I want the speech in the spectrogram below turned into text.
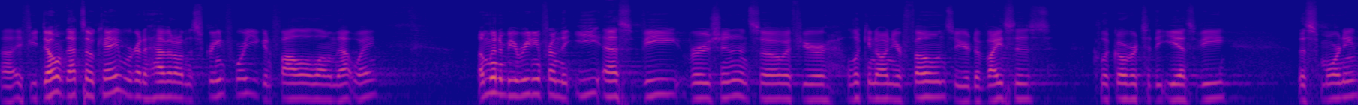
Uh, if you don't, that's okay. We're going to have it on the screen for you. You can follow along that way. I'm going to be reading from the ESV version. And so if you're looking on your phones or your devices, click over to the ESV this morning.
